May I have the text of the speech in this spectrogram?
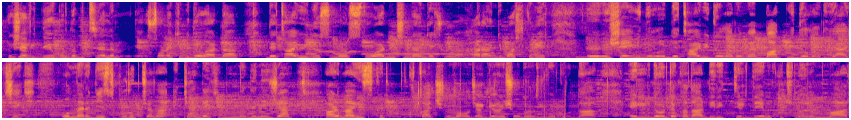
Arkadaşlar videoyu burada bitirelim. Sonraki videolarda detay videosu Monster Duvarın içinden geçmiyor. Herhangi başka bir e, şey videoları, detay videoları ve bug videoları gelecek. Onları biz grupçana kendi ekibimle deneyeceğim. Ardından 140 kutu açılımı olacak. Görmüş olduğunuz gibi burada 54'e kadar biriktirdiğim kutularım var.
